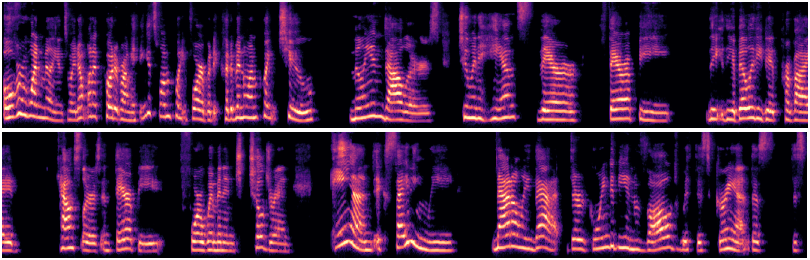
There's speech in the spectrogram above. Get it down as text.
over 1 million. So I don't want to quote it wrong. I think it's 1.4, but it could have been 1.2 million dollars to enhance their therapy, the, the ability to provide counselors and therapy for women and children. And excitingly, not only that, they're going to be involved with this grant, this this,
